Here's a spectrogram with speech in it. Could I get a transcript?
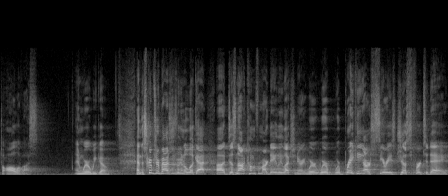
to all of us and where we go. And the scripture passage we're going to look at uh, does not come from our daily lectionary. We're, we're, we're breaking our series just for today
